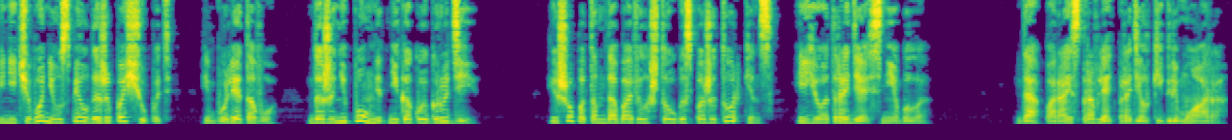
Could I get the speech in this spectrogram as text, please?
и ничего не успел даже пощупать, и более того, даже не помнит никакой груди. И шепотом добавил, что у госпожи Торкинс ее отродясь не было. Да, пора исправлять проделки гримуара.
